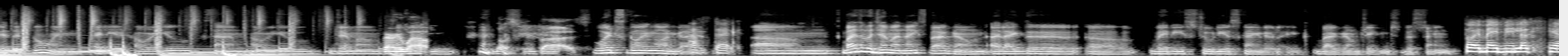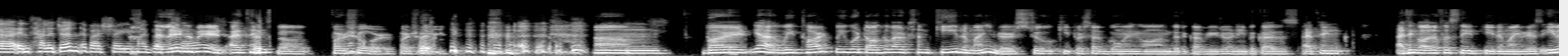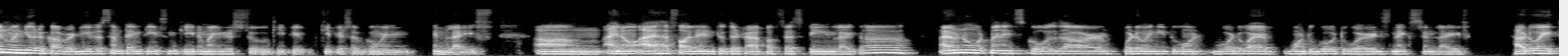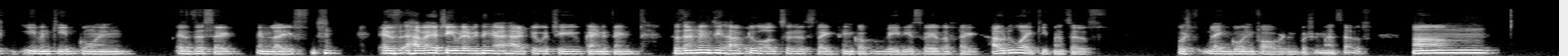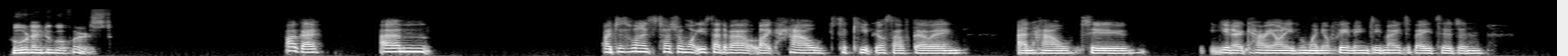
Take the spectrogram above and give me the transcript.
is it going? Elliot, how are you? Sam, how are you? Gemma, Very well. Not too bad. What's going on, guys? Fantastic. Um, by the way, Gemma, nice background. I like the uh very studious kind of like background change this time. So it made me look uh, intelligent if I show you my A little bit, I think so, for sure, for sure. Um, but yeah, we thought we would talk about some key reminders to keep yourself going on the recovery journey because I think I think all of us need key reminders. Even when you're recovered, you just sometimes need some key reminders to keep you keep yourself going in life. Um, I know I have fallen into the trap of just being like, uh, I don't know what my next goals are. What do I need to want? What do I want to go towards next in life? How do I even keep going? Is this it in life? is have I achieved everything I had to achieve kind of thing. So sometimes you have to also just like think of various ways of like how do I keep myself push like going forward and pushing myself. Um who would like to go first? Okay. Um, I just wanted to touch on what you said about like how to keep yourself going and how to, you know, carry on even when you're feeling demotivated and,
